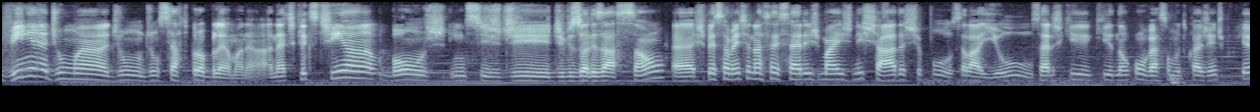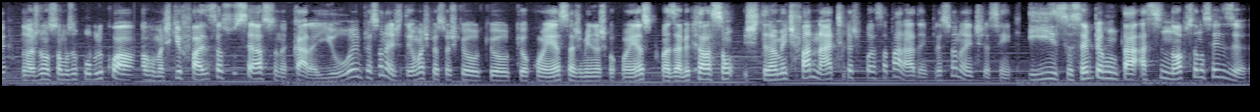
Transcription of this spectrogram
vinha de, uma, de, um, de um certo problema, né? A Netflix tinha bons índices de, de visualização, é, especialmente nessas séries mais nichadas, tipo, sei lá, You, séries que, que não conversam muito com a gente porque nós não somos o público-alvo, mas que fazem seu sucesso, né? Cara, Yu é impressionante. Tem umas pessoas que eu, que eu, que eu conheço, as meninas que eu conheço, mas amigos que elas são extremamente fanáticas por essa parada. É impressionante, assim. E se você me perguntar, a sinopse eu não sei dizer.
